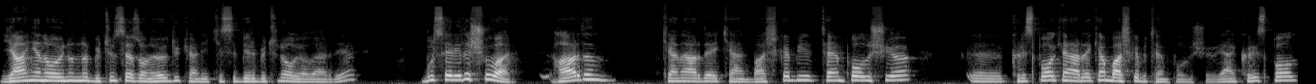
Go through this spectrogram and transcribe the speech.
yan yana oyununu bütün sezon övdük hani ikisi bir bütün oluyorlar diye. Bu seride şu var. Harden kenardayken başka bir tempo oluşuyor. E, Chris Paul kenardayken başka bir tempo oluşuyor. Yani Chris Paul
